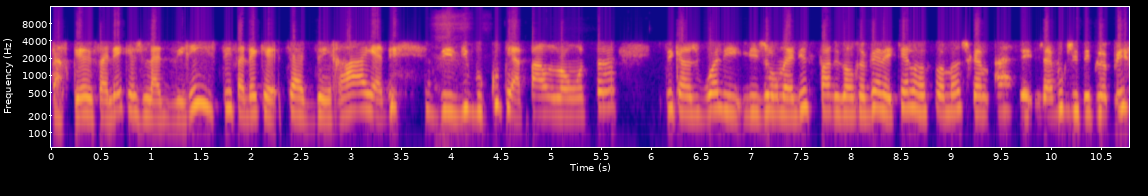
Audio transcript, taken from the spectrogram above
parce qu'il fallait que je la dirige, tu sais, fallait que tu elle déraille, elle dévie beaucoup, puis elle parle longtemps. Tu sais, quand je vois les, les journalistes faire des entrevues avec elle en ce moment, je suis comme ah, j'avoue que j'ai développé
